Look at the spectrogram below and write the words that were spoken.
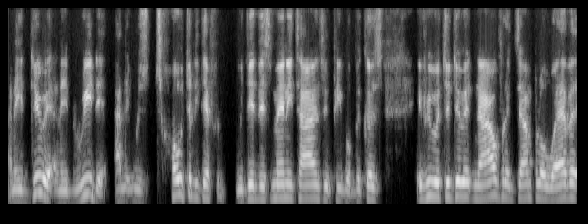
And he'd do it and he'd read it, and it was totally different. We did this many times with people because if we were to do it now, for example, or wherever,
